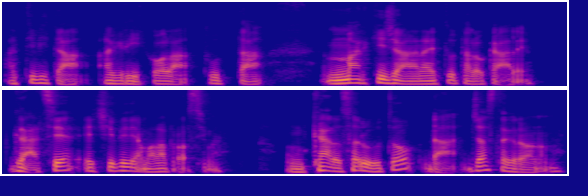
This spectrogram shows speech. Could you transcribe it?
attività agricola tutta marchigiana e tutta locale. Grazie e ci vediamo alla prossima. Un caro saluto da Just Agronomo.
